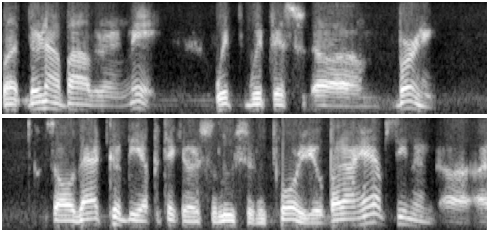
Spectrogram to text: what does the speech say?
but they're not bothering me with with this um, burning. so that could be a particular solution for you. But I have seen an uh, a,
